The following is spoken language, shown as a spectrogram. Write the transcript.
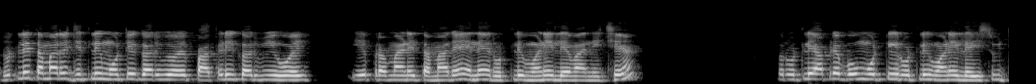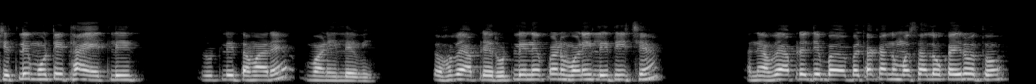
રોટલી તમારે જેટલી મોટી કરવી હોય, પાતળી કરવી હોય, એ પ્રમાણે તમારે એને રોટલી વણી લેવાની છે. તો રોટલી આપણે બહુ મોટી રોટલી વણી લઈશું. જેટલી મોટી થાય એટલી રોટલી તમારે વણી લેવી. તો હવે આપણે રોટલીને પણ વણી લીધી છે. અને હવે આપણે જે બટાકાનો મસાલો કર્યો હતો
